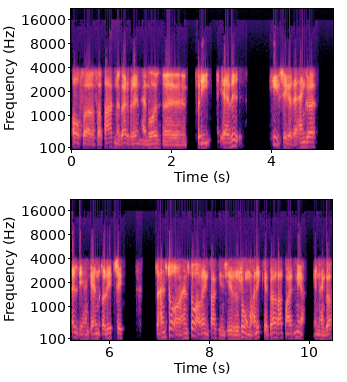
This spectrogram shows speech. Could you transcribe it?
over for, for parken at gøre det på den her måde. Øh, fordi jeg ved helt sikkert, at han gør alt det, han kan, og lidt til. Så han står, han står rent faktisk i en situation, hvor han ikke kan gøre ret meget mere, end han gør.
